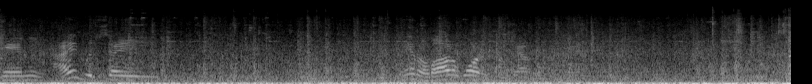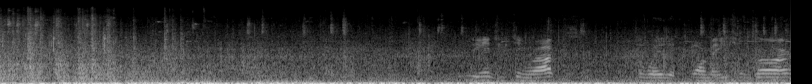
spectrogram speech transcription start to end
canyon, I would say we had a lot of water come down this canyon. Really interesting rocks, the way the formations are.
